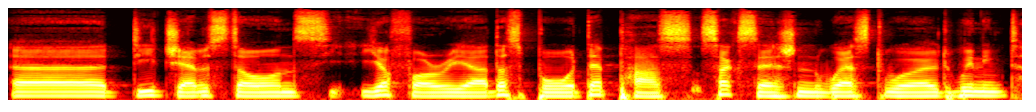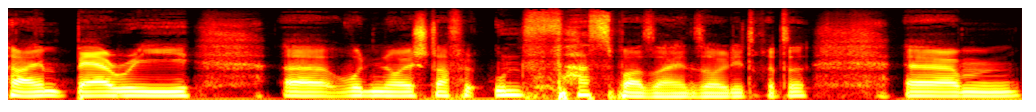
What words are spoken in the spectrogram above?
äh, die Gemstones, Euphoria, Das Boot, Der Pass, Succession, Westworld, Winning Time, Barry, äh, wo die neue Staffel unfassbar sein soll, die dritte. Ähm,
